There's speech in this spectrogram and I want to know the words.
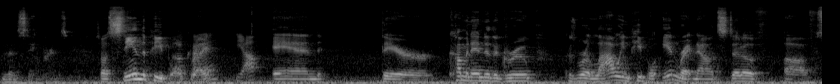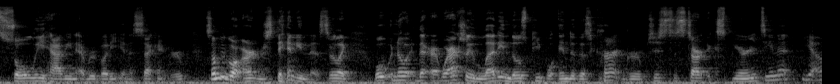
and then steak burns. So I was seeing the people, Okay. right? Yeah. And they're coming into the group because we're allowing people in right now instead of uh, solely having everybody in a second group. Some people aren't understanding this. They're like, "Well, no, we're actually letting those people into this current group just to start experiencing it." Yeah.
